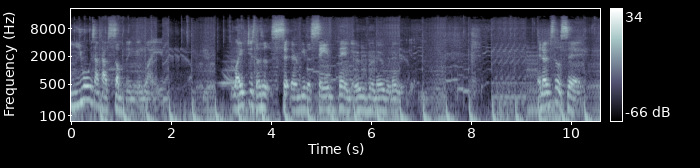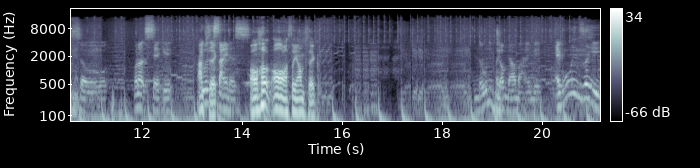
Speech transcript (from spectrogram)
you always have to have something in life. Life just doesn't sit there and be the same thing over and over and over again. And I'm still sick, so well not sick. It I'm it was sick. a sinus. All, all honestly, I'm sick. Nobody jumped down behind me. Everyone's like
